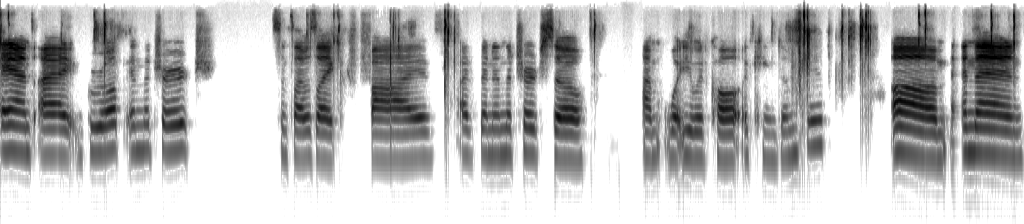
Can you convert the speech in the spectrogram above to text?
And I grew up in the church since I was like five. I've been in the church, so I'm what you would call a kingdom kid. Um, and then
